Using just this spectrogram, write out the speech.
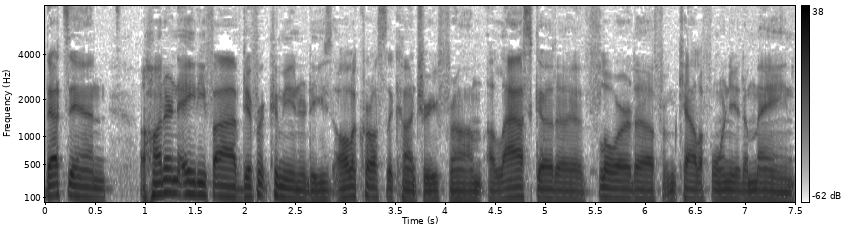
that's in 185 different communities all across the country, from Alaska to Florida, from California to Maine.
